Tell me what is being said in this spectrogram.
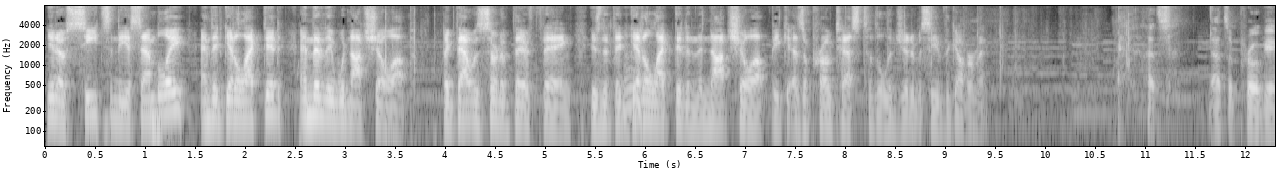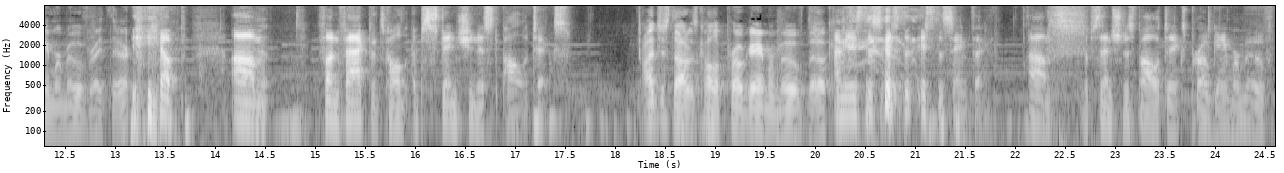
you know, seats in the assembly and they'd get elected and then they would not show up. Like that was sort of their thing, is that they'd get elected and then not show up bec- as a protest to the legitimacy of the government. That's that's a pro gamer move right there. yep. Um, fun fact: it's called abstentionist politics. I just thought it was called a pro gamer move, but okay. I mean, it's the, it's the, it's the same thing. Um, abstentionist politics, pro gamer move,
